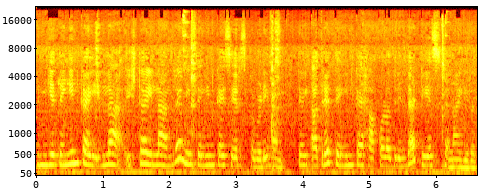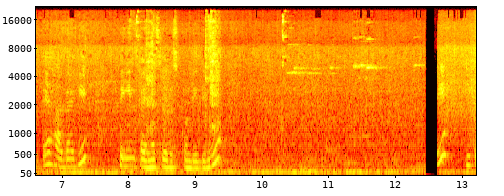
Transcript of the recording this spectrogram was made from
ನಿಮಗೆ ತೆಂಗಿನಕಾಯಿ ಇಲ್ಲ, ಇಷ್ಟ ಇಲ್ಲ ಅಂದರೆ ನೀವು ತೆಂಗಿನಕಾಯಿ ಸೇರಿಸ್ಕೋಬೇಡಿ. ನಾನು ಆದರೆ ತೆಂಗಿನಕಾಯಿ ಹಾಕೊಳ್ಳೋದ್ರಿಂದ ಟೇಸ್ಟ್ ಚೆನ್ನಾಗಿರುತ್ತೆ. ಹಾಗಾಗಿ ತೆಂಗಿನಕಾಯಿನ ಸೇರಿಸ್ಕೊಂಡಿದ್ದೀನಿ. ಈಗ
